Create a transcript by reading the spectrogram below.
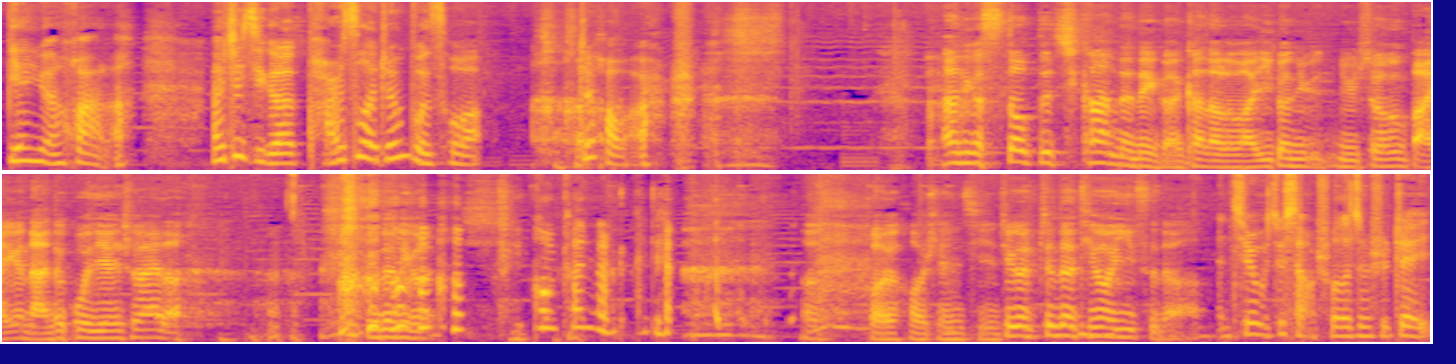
边缘化了。哎，这几个牌儿做的真不错，真好玩儿。还有那个 stop the chikan 的那个，看到了吗？一个女女生把一个男的过肩摔了，就的那个，我看见了，看见了。嗯，好好神奇，这个真的挺有意思的。其实我就想说的就是这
